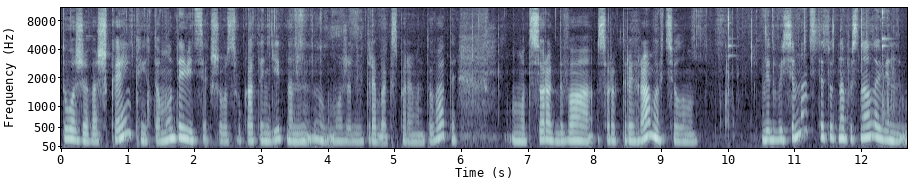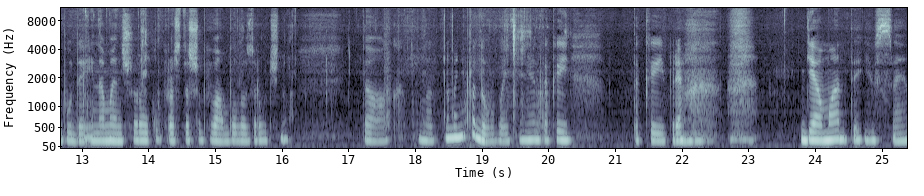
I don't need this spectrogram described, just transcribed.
теж важкенький, тому дивіться, якщо у вас рука тендітна, ну, може, не треба експериментувати. От 42-43 грами в цілому. Від 18 тут написано, але він буде і на меншу руку, просто щоб вам було зручно. Так, ну, ну мені подобається. Він такий, такий прям діаманти і все.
